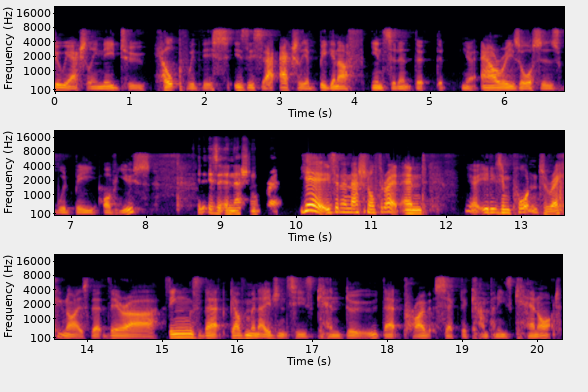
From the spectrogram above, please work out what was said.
do we actually need to help with this? Is this actually a big enough incident that that you know our resources would be of use? Is it a national threat? Yeah, is it a national threat? And you know, it is important to recognize that there are things that government agencies can do that private sector companies cannot.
